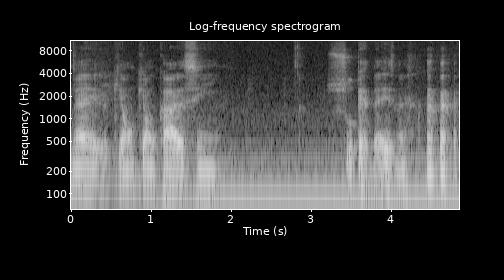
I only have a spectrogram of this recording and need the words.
né, que, é um, que é um cara assim super 10, né?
